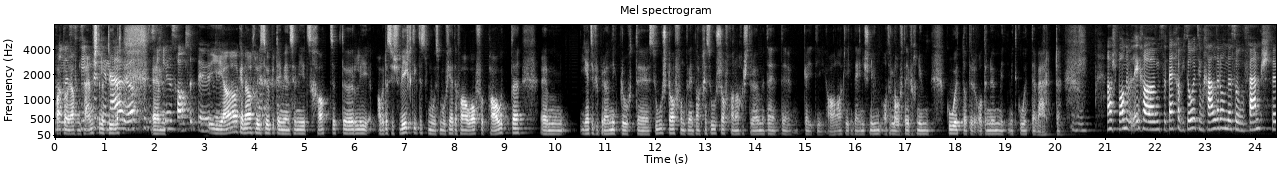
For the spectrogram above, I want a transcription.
pardon, ja, vom Fenster natürlich. Genau, ja, das ist ähm, ein. Ja, genau, ein bisschen ja. überdimensioniertes Katzentürchen. Aber das ist wichtig, das muss man auf jeden Fall offen behalten. Ähm, jede Verbrennung braucht äh, Sauerstoff und wenn da kein Sauerstoff kann nachher strömen kann, dann, dann geht die Anlage irgendwann nicht mehr oder läuft einfach nicht mehr gut oder, oder nicht mehr mit, mit guten Werten. Mhm. Ah, spannend, weil ich habe so gedacht, wieso jetzt im Keller unten so Fenster,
